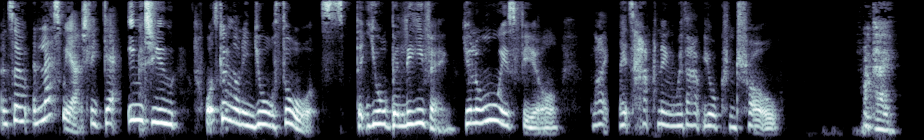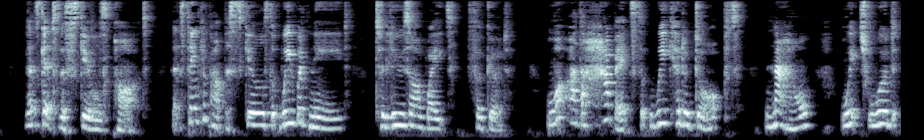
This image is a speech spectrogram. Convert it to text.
And so, unless we actually get into what's going on in your thoughts that you're believing, you'll always feel like it's happening without your control. Okay, let's get to the skills part. Let's think about the skills that we would need to lose our weight for good. What are the habits that we could adopt now which would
